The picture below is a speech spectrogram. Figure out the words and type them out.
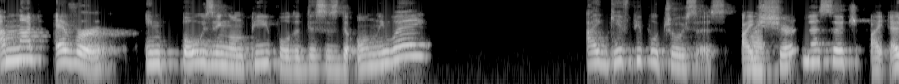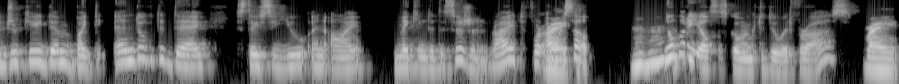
I'm not ever imposing on people that this is the only way i give people choices i Right. share message i educate them by the end of the day stacy you and i making the decision right for Right. ourselves mhm, nobody else is going to do it for us right.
